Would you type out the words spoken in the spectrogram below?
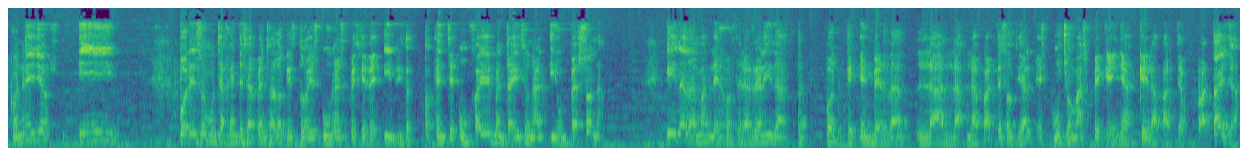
con ellos y por eso mucha gente se ha pensado que esto es una especie de híbrido entre un Fire Emblem tradicional y un Persona. Y nada más lejos de la realidad, porque en verdad la, la- la parte social es mucho más pequeña que la parte batalla.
